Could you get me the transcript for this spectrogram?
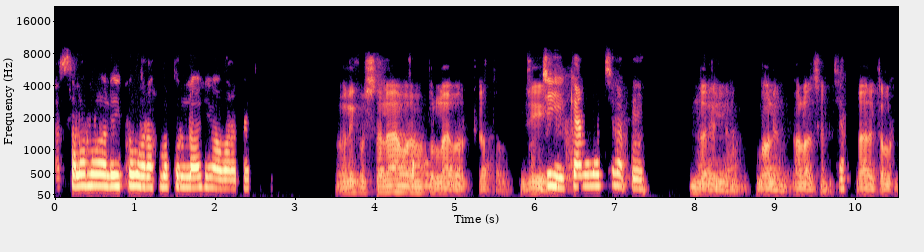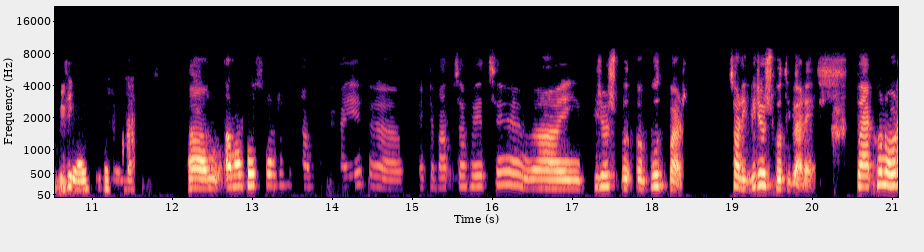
আসসালামু আলাইকুম ওয়া রাহমাতুল্লাহি ওয়া বারাকাতুহু। ওয়ালাইকুম আসসালাম রহমতুল্লাহ বরকাত জি। জি কেমন আছেন আপনি? আলহামদুলিল্লাহ বলেন ভালো আছেন? আচ্ছা, বারাকাল্লাহ ফিক। জি আলহামদুলিল্লাহ। আমার আমার ভাইয়ের একটা বাচ্চা হয়েছে এই বুধবার সরি বৃহস্পতিবারে। তো এখন ওর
